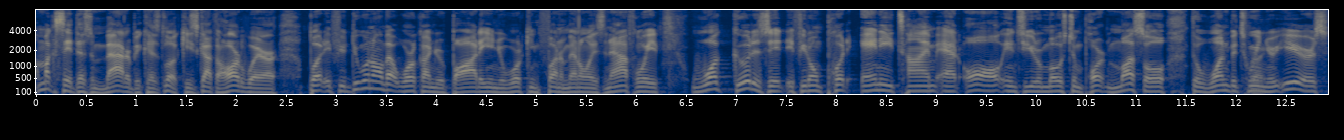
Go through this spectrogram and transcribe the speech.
I'm not gonna say it doesn't matter because look, he's got the hardware. But if you're doing all that work on your body and you're working fundamentally as an athlete, what good is it if you don't put any time at all into your most important muscle, the one between right. your ears?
